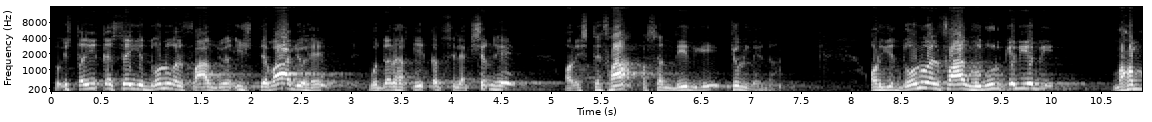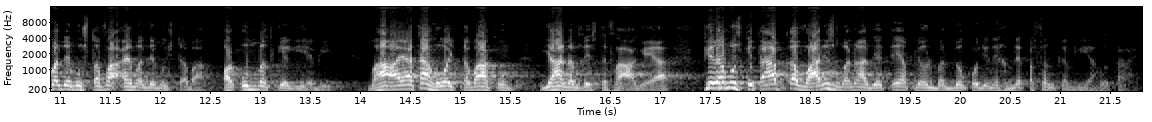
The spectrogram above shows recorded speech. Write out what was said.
تو اس طریقے سے یہ دونوں الفاظ جو ہیں، اجتباع جو ہے، وہ در حقیقت سلیکشن ہے اور استفاع، پسندیدگی، چن لینا۔ اور یہ دونوں الفاظ حضور کے لیے بھی محمد مصطفیٰ احمد مشتبہ اور امت کے لیے بھی۔ وہاں آیا تھا ہو اجتبا کم یہاں لفظ استفاع آ گیا۔ پھر ہم اس کتاب کا وارث بنا دیتے ہیں اپنے ان بندوں کو جنہیں ہم نے پسند کر لیا ہوتا ہے۔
